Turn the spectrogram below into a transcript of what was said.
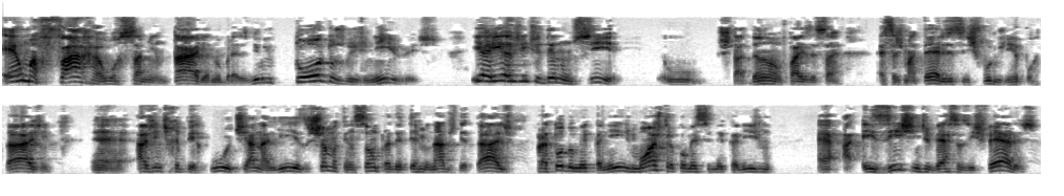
é uma farra orçamentária no Brasil em todos os níveis. E aí a gente denuncia, o Estadão faz essa, essas matérias, esses furos de reportagem, é, a gente repercute, analisa, chama atenção para determinados detalhes, para todo o mecanismo, mostra como esse mecanismo é, existe em diversas esferas,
